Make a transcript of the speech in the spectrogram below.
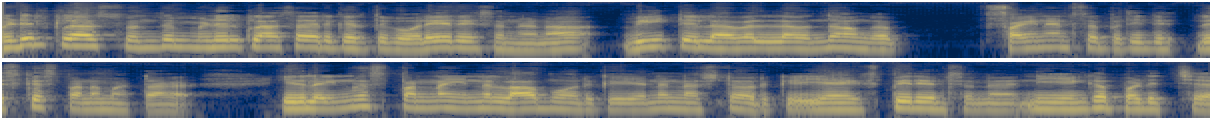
மிடில் கிளாஸ் வந்து மிடில் கிளாஸாக இருக்கிறதுக்கு ஒரே ரீசன் என்னன்னா வீட்டு லெவலில் வந்து அவங்க ஃபைனான்ஸை பற்றி டிஸ்கஸ் பண்ண மாட்டாங்க. இதில் இன்வெஸ்ட் பண்ணால் என்ன லாபம் இருக்குது என்ன நஷ்டம் இருக்குது என் எக்ஸ்பீரியன்ஸ் என்ன நீ எங்கே படித்த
